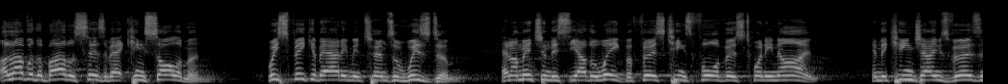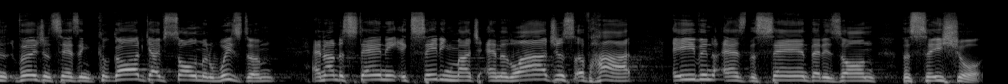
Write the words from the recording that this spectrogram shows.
I love what the Bible says about King Solomon. We speak about him in terms of wisdom. And I mentioned this the other week, but 1 Kings 4, verse 29, in the King James version, says, And God gave Solomon wisdom and understanding exceeding much and a largest of heart, even as the sand that is on the seashore.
